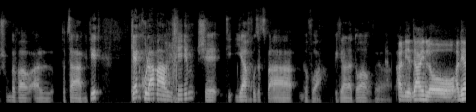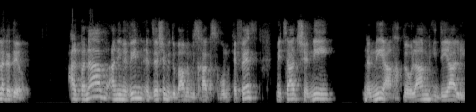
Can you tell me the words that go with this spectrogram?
שום דבר על תוצאה אמיתית. כן, כולם מעריכים שיהיה אחוז הצבעה גבוה, בגלל הדואר וה... אני עדיין לא... אני על הגדר. על פניו, אני מבין את זה שמדובר במשחק סכום אפס. מצד שני, נניח בעולם אידיאלי,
